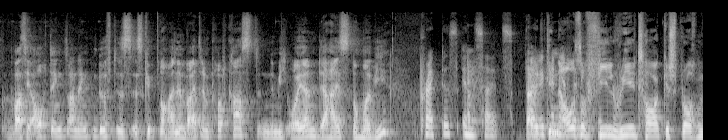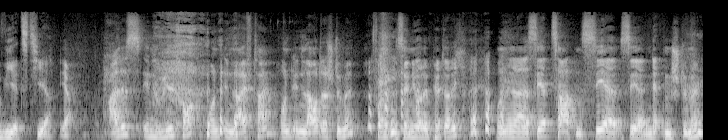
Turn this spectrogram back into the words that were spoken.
Was ihr auch denkt, dran denken dürft, ist, es gibt noch einen weiteren Podcast, nämlich euren, der heißt nochmal wie? Practice Insights. Da wird ja genauso verlinken. viel Real Talk gesprochen wie jetzt hier. Ja. Alles in Real Talk und in Lifetime und in lauter Stimme von Seniore Petterich und in einer sehr zarten, sehr, sehr netten Stimme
